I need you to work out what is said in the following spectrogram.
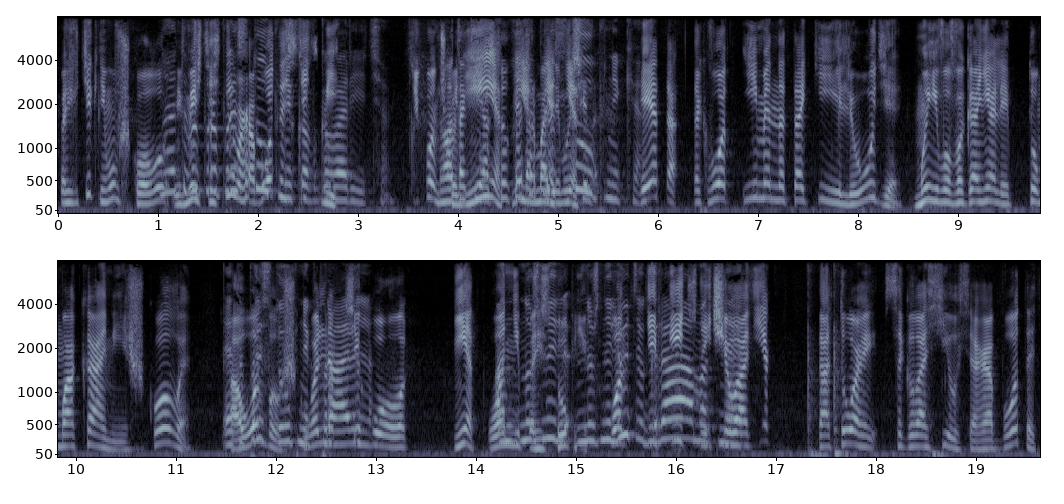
прийти к нему в школу Ну, и вместе с ним работать с детьми. говорите. Секундочку, Ну, а такие нет, нет, нормальные нет. Преступники. Это, так вот, именно такие люди, мы его выгоняли тумаками из школы, Это а он был школьный правильно. психолог. Нет, он А не нужны преступник. нужны он люди типичный грамотные. человек, который согласился работать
